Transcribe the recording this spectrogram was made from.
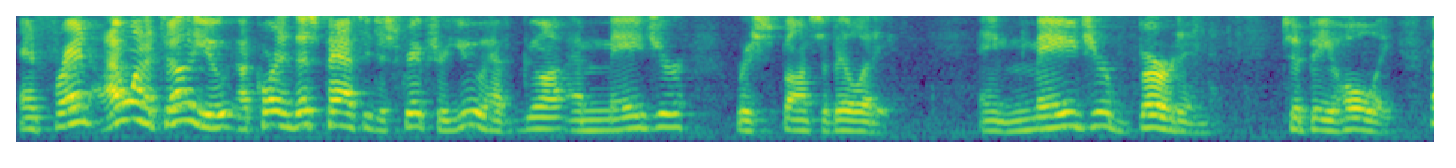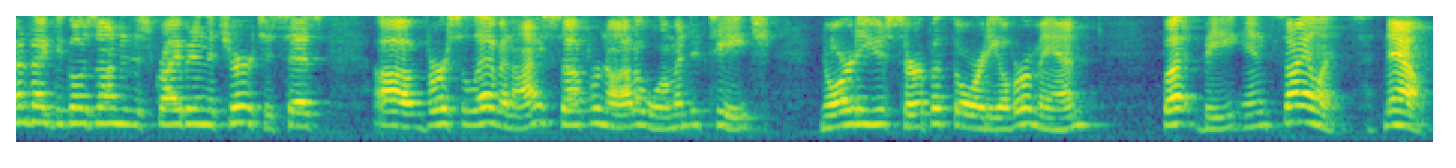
And friend, I want to tell you, according to this passage of Scripture, you have got a major responsibility a major burden to be holy. Matter of fact, it goes on to describe it in the church. It says, uh, verse 11, I suffer not a woman to teach, nor to usurp authority over a man, but be in silence. Now,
